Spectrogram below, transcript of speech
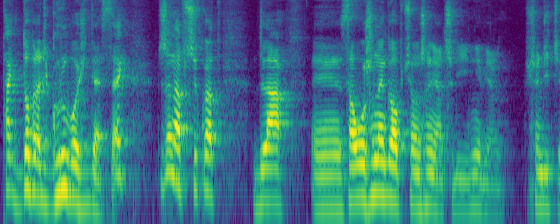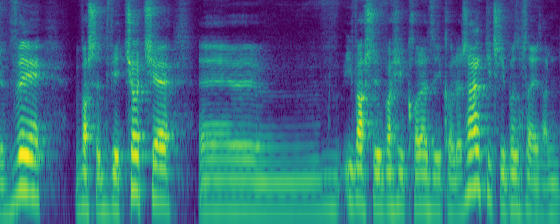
tak dobrać grubość desek, że na przykład dla e, założonego obciążenia, czyli nie wiem, siądziecie wy, wasze dwie ciocie e, i wasi, wasi koledzy i koleżanki, czyli powiedzmy sobie tam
